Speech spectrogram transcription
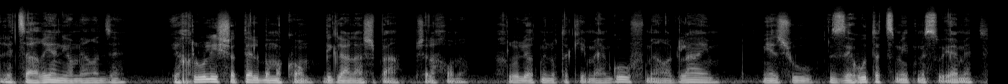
לצערי אני אומר את זה, יכלו להישתל במקום בגלל ההשפעה של החומר. יכלו להיות מנותקים מהגוף, מהרגליים, מאיזושהי זהות עצמית מסוימת.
